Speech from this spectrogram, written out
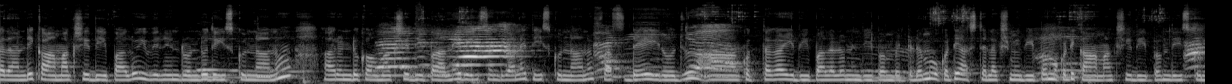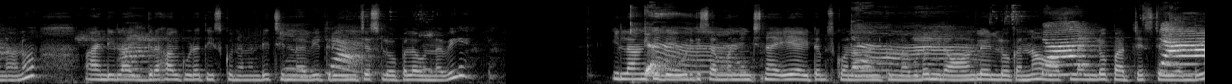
కదా అండి కామాక్షి దీపాలు. ఇవి నేను రెండు తీసుకున్నాను. ఆ రెండు కామాక్షి దీపాలని రీసెంట్గానే తీసుకున్నాను. ఫస్ట్ డే ఈరోజు కొత్తగా ఈ దీపాలలో నేను దీపం పెట్టడం. ఒకటి అష్టలక్ష్మి దీపం ఒకటి కామాక్షి దీపం తీసుకున్నాను. అండ్ ఇలా విగ్రహాలు కూడా తీసుకున్నానండి. చిన్నవి త్రీ ఇంచెస్ లోపల ఉన్నవి. ఇలాంటి దేవుడికి సంబంధించిన ఏ ఐటమ్స్ కొనాలనుకున్నా కూడా మీరు ఆన్లైన్లో కన్నా ఆఫ్లైన్లో పర్చేస్ చేయండి.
